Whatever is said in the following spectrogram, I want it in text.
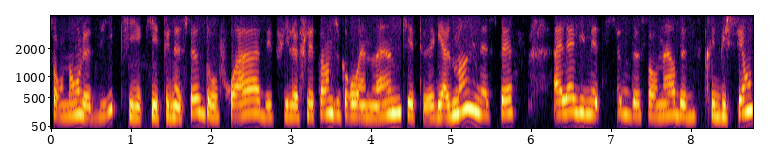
son nom le dit, qui, qui est une espèce d'eau froide, et puis le flétan du Groenland, qui est également une espèce à la limite sud de son aire de distribution,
